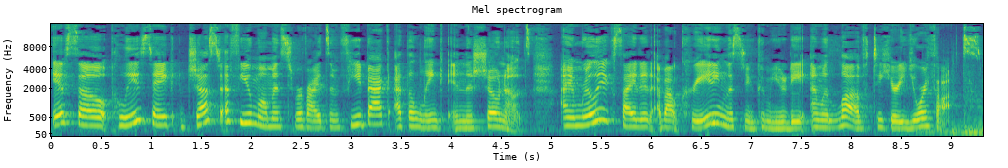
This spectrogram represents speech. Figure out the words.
If so, please take just a few moments to provide some feedback at the link in the show notes. I am really excited about creating this new community and would love to hear your thoughts.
